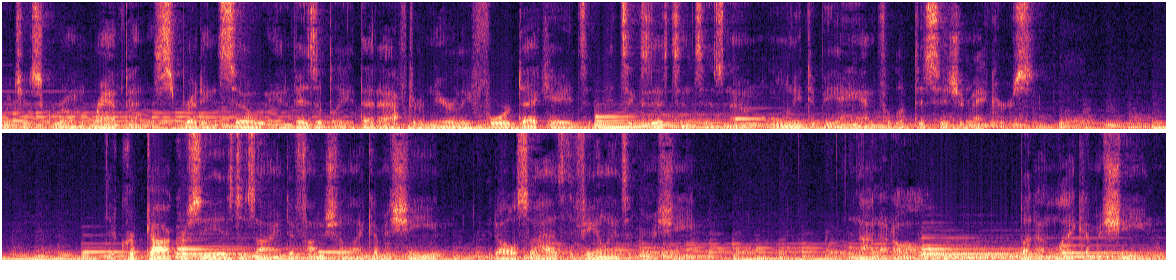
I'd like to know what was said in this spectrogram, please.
which has grown rampant, spreading so invisibly that after nearly four decades, its existence is known only to be a handful of decision makers. The cryptocracy is designed to function like a machine. It also has the feelings of a machine. None at all. But unlike a machine,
